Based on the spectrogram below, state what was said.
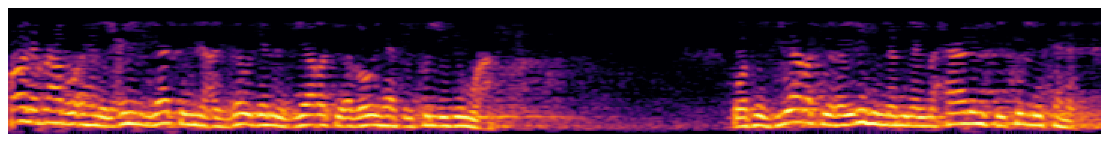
قال بعض أهل العلم لا تمنع الزوجة من زيارة أبويها في كل جمعة. وفي زيارة غيرهن من المحارم في كل سنة.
